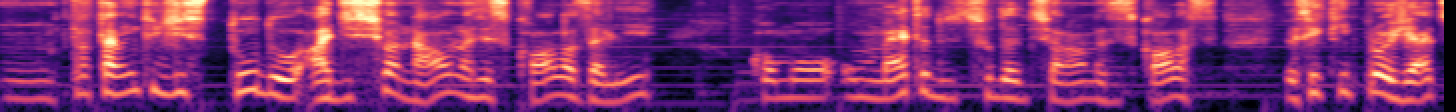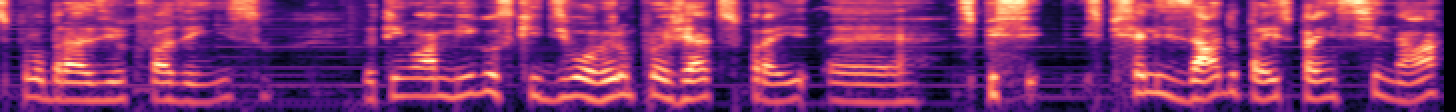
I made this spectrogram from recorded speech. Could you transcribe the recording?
um tratamento de estudo adicional nas escolas ali, como um método de estudo adicional nas escolas. Eu sei que tem projetos pelo Brasil que fazem isso. Eu tenho amigos que desenvolveram projetos para é, especi especializado para isso, para ensinar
